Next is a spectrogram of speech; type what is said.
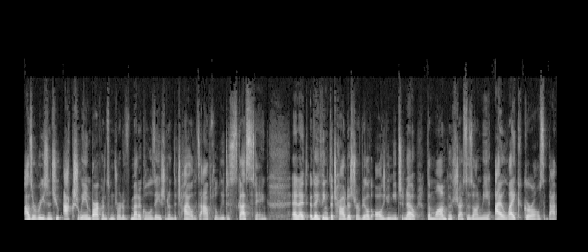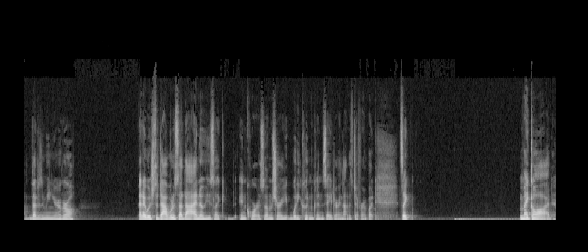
as a reason to actually embark on some sort of medicalization of the child? It's absolutely disgusting, and I, they think the child just revealed all you need to know. The mom puts dresses on me. I like girls. That that doesn't mean you're a girl. And I wish the dad would have said that. I know he's like in chorus. So I'm sure he, what he could and couldn't say during that is different. But it's like, my God.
